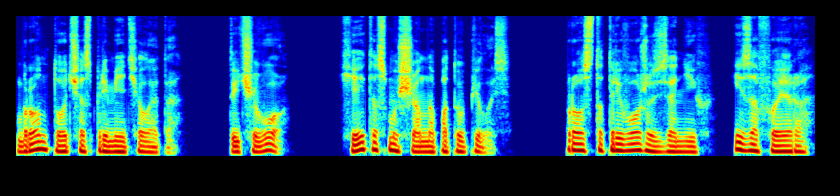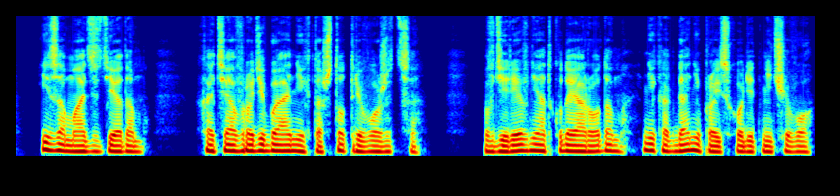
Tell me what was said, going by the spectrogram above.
Брон тотчас приметил это. «Ты чего?» Хейта смущенно потупилась. «Просто тревожусь за них, и за Фейра, и за мать с дедом. Хотя вроде бы о них-то что тревожиться. В деревне, откуда я родом, никогда не происходит ничего.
